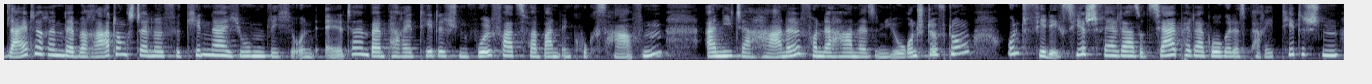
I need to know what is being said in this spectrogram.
Leiterin der Beratungsstelle für Kinder, Jugendliche und Eltern beim Paritätischen Wohlfahrtsverband in Cuxhaven, Anita Hanel von der Hanel Seniorenstiftung und Felix Hirschfelder, Sozialpädagoge des Paritätischen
